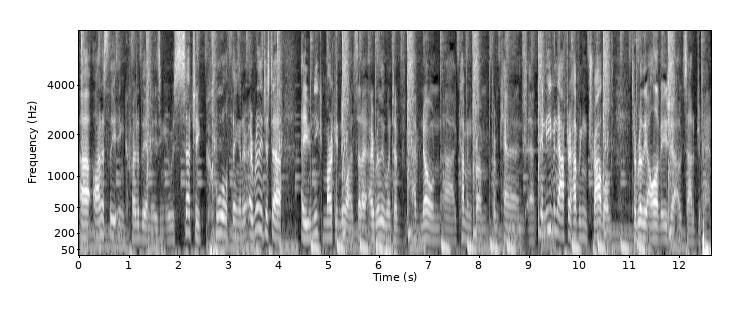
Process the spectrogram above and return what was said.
uh, honestly incredibly amazing. It was such a cool thing. And it, really just a a unique market nuance that I, I really wouldn't have, have known uh, coming from, from Canada and, and, and even after having traveled to really all of Asia outside of Japan.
